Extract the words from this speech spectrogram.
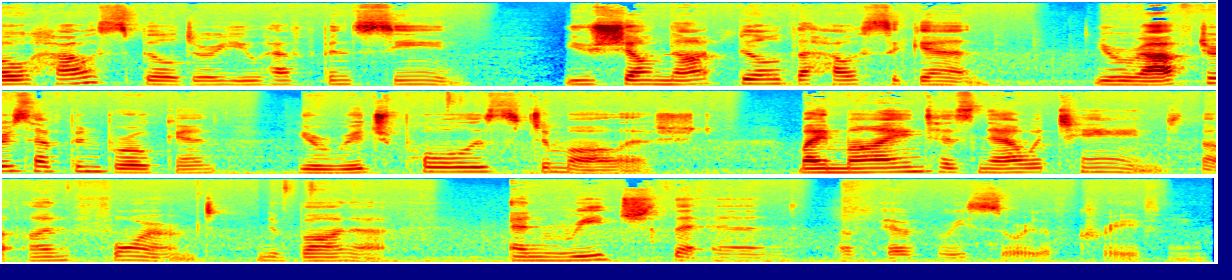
O house builder, you have been seen. You shall not build the house again. Your rafters have been broken, your ridgepole is demolished. My mind has now attained the unformed nibbana and reached the end of every sort of craving.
